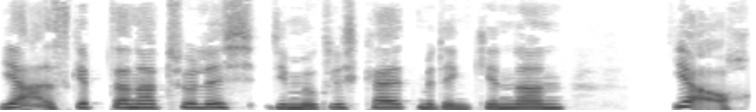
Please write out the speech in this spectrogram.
ja, es gibt da natürlich die Möglichkeit, mit den Kindern ja auch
